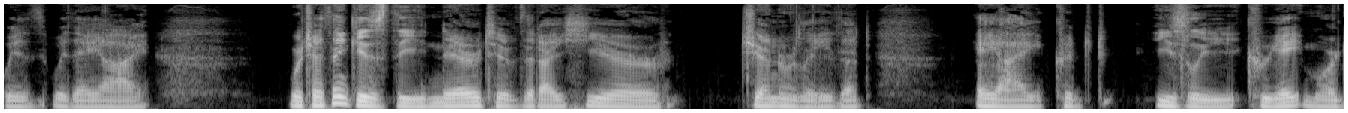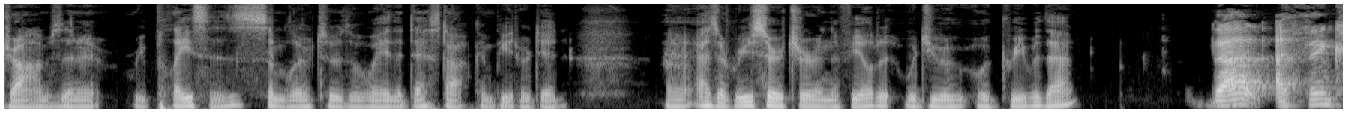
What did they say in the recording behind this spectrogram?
with with AI, which I think is the narrative that I hear generally that AI could easily create more jobs than it replaces, similar to the way the desktop computer did. Uh, as a researcher in the field, would you agree with that? That I think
